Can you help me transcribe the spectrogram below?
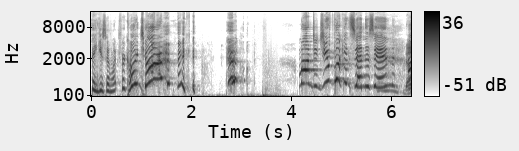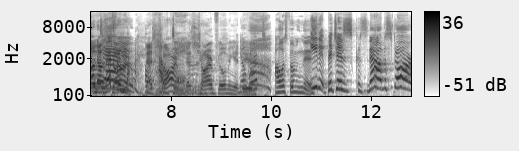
Thank you so much for coming, Charm. Mom, did did you fucking send this in? How no, dare that's you? charm. That's Oh, charm. dare That's you. charm filming it, You know dude. what? I was filming this. Eat it, bitches, because now I'm a star.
